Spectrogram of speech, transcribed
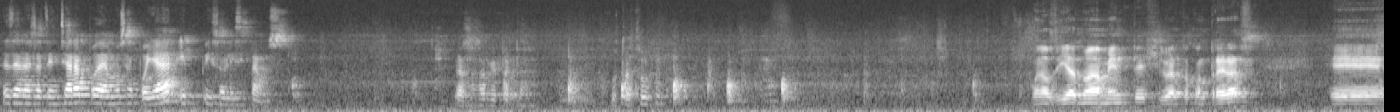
desde nuestra trinchera podemos apoyar y, solicitamos. Gracias, arquitecta. ¿Usted, Buenos días nuevamente, Gilberto Contreras. Eh,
